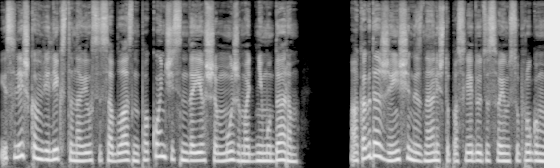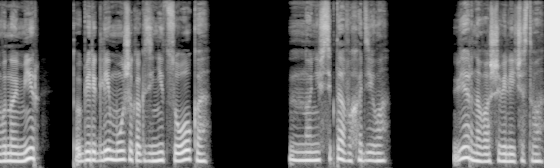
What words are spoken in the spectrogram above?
и слишком велик становился соблазн покончить с надоевшим мужем одним ударом. А когда женщины знали, что последуют за своим супругом в иной мир, то берегли мужа как зеницу ока. Но не всегда выходило. Верно, Ваше Величество.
